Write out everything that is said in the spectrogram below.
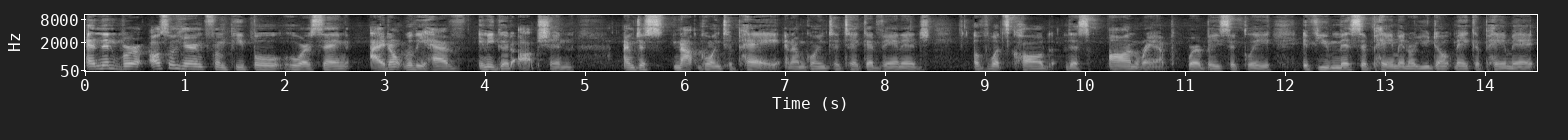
And then we're also hearing from people who are saying, I don't really have any good option. I'm just not going to pay and I'm going to take advantage of what's called this on ramp, where basically if you miss a payment or you don't make a payment,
